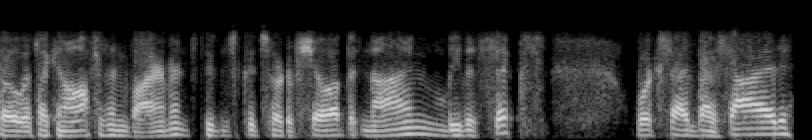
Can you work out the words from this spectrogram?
so it's like an office environment. Students could sort of show up at nine, leave at six, work side by side.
